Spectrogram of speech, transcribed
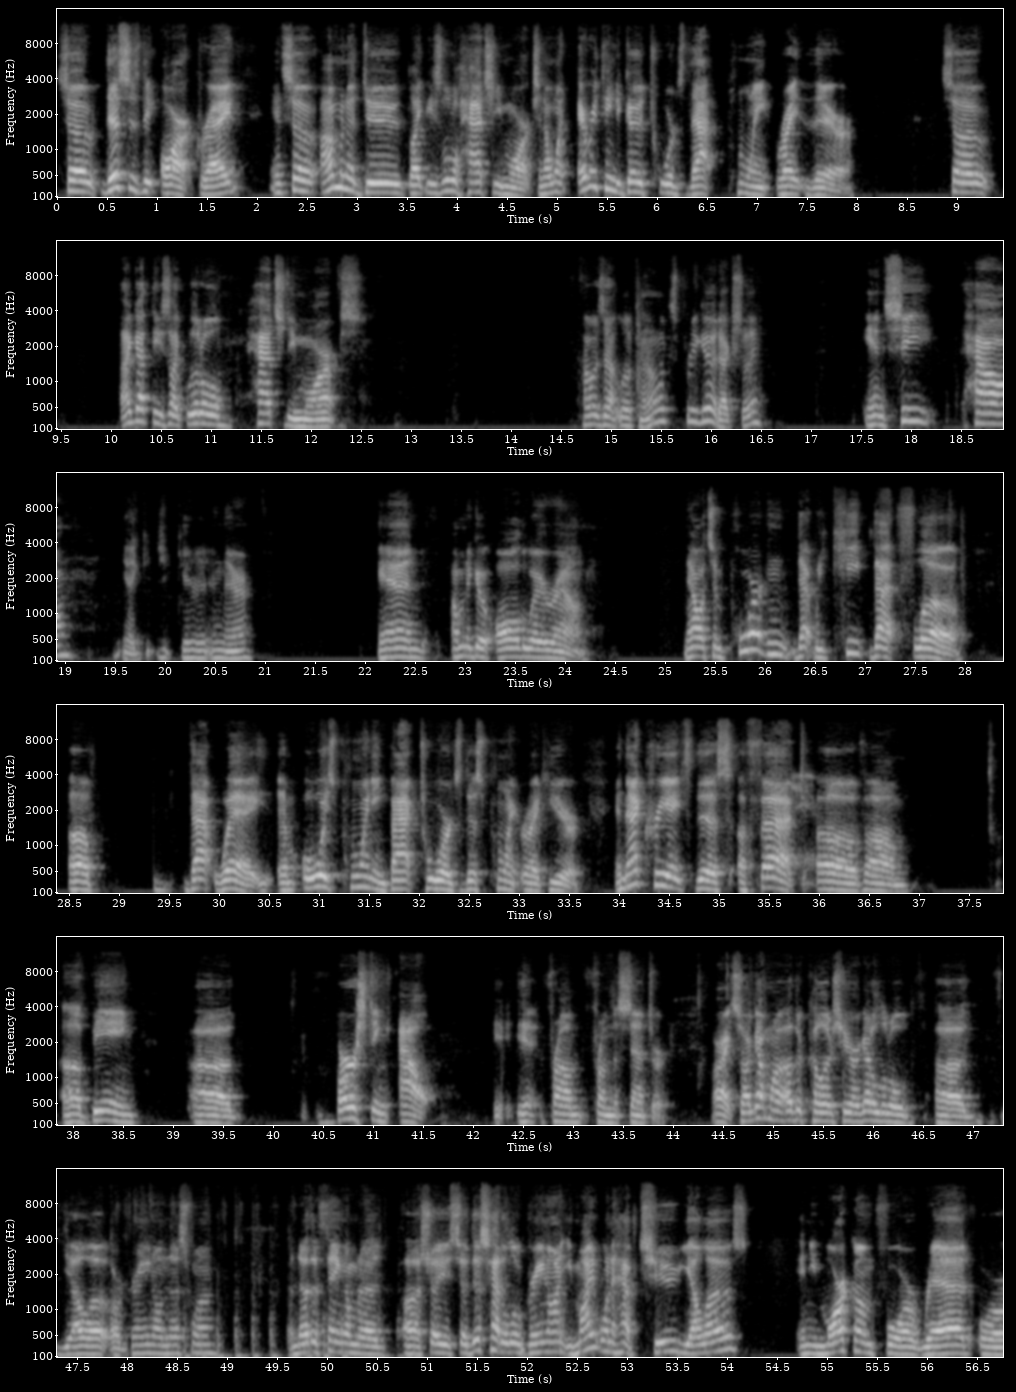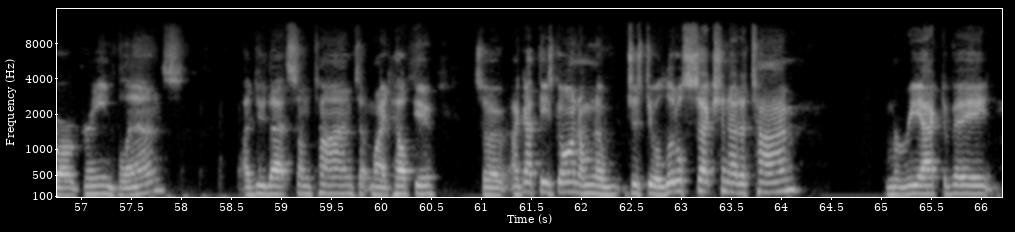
So this is the arc, right? And so I'm going to do like these little hatchy marks and I want everything to go towards that point right there. So I got these like little hatchety marks. How is that looking? That looks pretty good actually. And see how, yeah, get, get it in there. And I'm going to go all the way around. Now it's important that we keep that flow of that way am always pointing back towards this point right here. And that creates this effect of, um, of being uh, bursting out from, from the center. All right, so I got my other colors here. I got a little uh, yellow or green on this one. Another thing I'm gonna uh, show you, so this had a little green on it. You might wanna have two yellows and you mark them for red or green blends. I do that sometimes. That might help you. So I got these going. I'm going to just do a little section at a time. I'm going to reactivate.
